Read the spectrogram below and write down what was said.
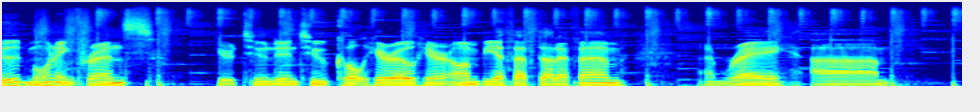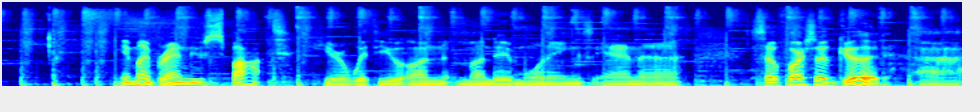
Good morning, friends. You're tuned in to Cult Hero here on BFF.fm. I'm Ray. Um, in my brand new spot here with you on Monday mornings, and uh, so far so good. Uh,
